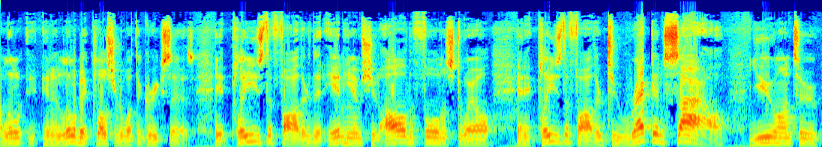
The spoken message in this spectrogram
a little in a little bit closer to what the Greek says. It pleased the Father that in him should all the fullness dwell, and it pleased the Father to reconcile you unto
